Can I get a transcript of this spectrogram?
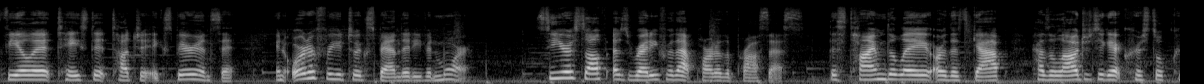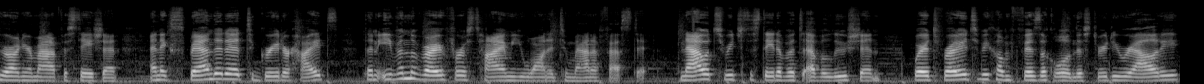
Feel it, taste it, touch it, experience it, in order for you to expand it even more. See yourself as ready for that part of the process. This time delay or this gap has allowed you to get crystal clear on your manifestation and expanded it to greater heights than even the very first time you wanted to manifest it. Now it's reached the state of its evolution where it's ready to become physical in this 3D reality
